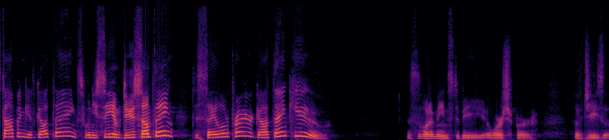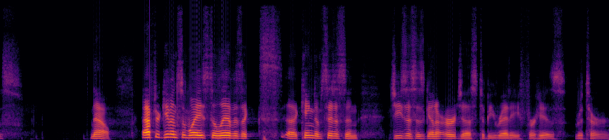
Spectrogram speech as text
stop and give God thanks. When you see Him do something, just say a little prayer God, thank you. This is what it means to be a worshiper of Jesus. Now, after giving some ways to live as a, a kingdom citizen, Jesus is going to urge us to be ready for his return.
